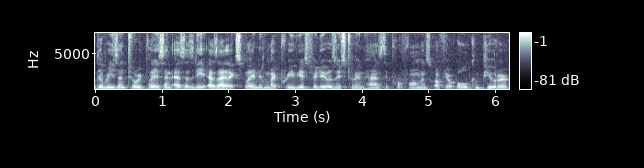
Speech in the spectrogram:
the reason to replace an SSD as I explained in my previous videos is to enhance the performance of your old computer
